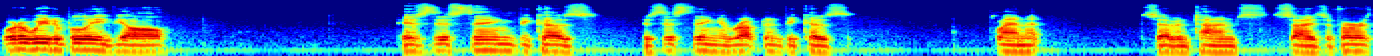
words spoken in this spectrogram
What are we to believe, y'all? Is this thing because is this thing erupting because planet seven times size of Earth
